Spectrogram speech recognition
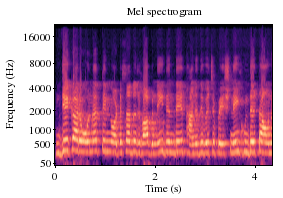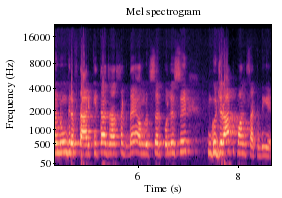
ਜੇਕਰ ਉਹ ਉਹਨਾਂ ਤਿੰਨ ਨੋਟਿਸਾਂ ਦਾ ਜਵਾਬ ਨਹੀਂ ਦਿੰਦੇ, ਥਾਣੇ ਦੇ ਵਿੱਚ ਪੇਸ਼ ਨਹੀਂ ਹੁੰਦੇ ਤਾਂ ਉਹਨਾਂ ਨੂੰ ਗ੍ਰਿਫਤਾਰ ਕੀਤਾ ਜਾ ਸਕਦਾ ਹੈ। ਅੰਮ੍ਰਿਤਸਰ ਪੁਲਿਸ ਗੁਜਰਾਤ ਪਹੁੰਚ ਸਕਦੀ ਹੈ।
